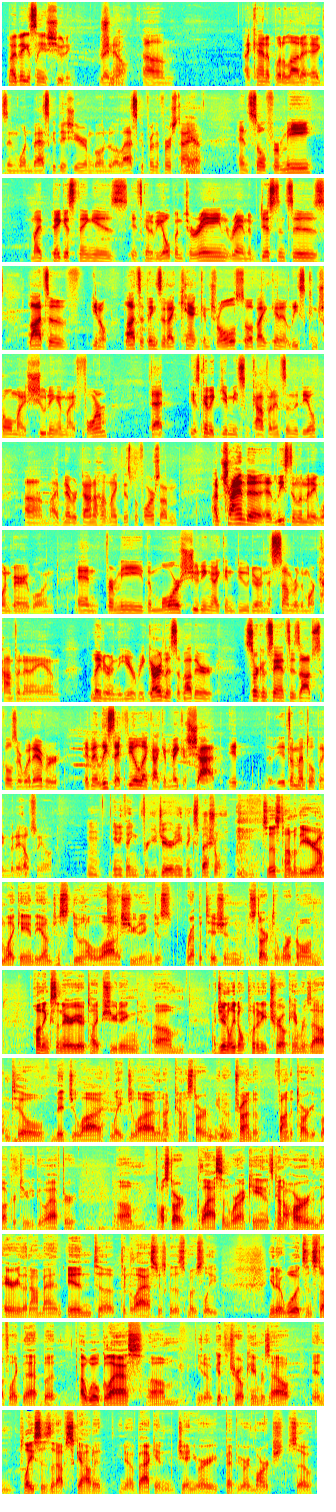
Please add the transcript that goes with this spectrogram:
My biggest thing is shooting right Shooting. now. Um, I kind of put a lot of eggs in one basket this year. I'm going to Alaska for the first time. Yeah. And so for me, my biggest thing is it's going to be open terrain, random distances, lots of, you know, lots of things that I can't control. So if I can at least control my shooting and my form, that is going to give me some confidence in the deal. Um, I've never done a hunt like this before, so I'm I'm trying to at least eliminate one variable. And and for me, the more shooting I can do during the summer, the more confident I am later in the year, regardless of other circumstances, obstacles, or whatever. If at least I feel like I can make a shot, it it's a mental thing, but it helps me out. Anything for you, Jared? Anything special? So this time of the year, I'm like Andy. I'm just doing a lot of shooting, just repetition. Start to work on hunting scenario type shooting. Um, I generally don't put any trail cameras out until mid July, late July. Then I kind of start, you know, trying to find a target buck or two to go after. Um, I'll start glassing where I can. It's kind of hard in the area that I'm in, to, to glass just because it's mostly you know, woods and stuff like that. But I will glass, um, you know, get the trail cameras out in places that I've scouted, you know, back in January, February, March. So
